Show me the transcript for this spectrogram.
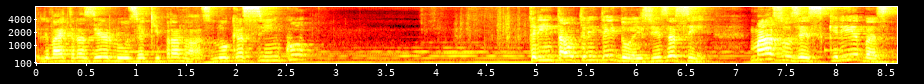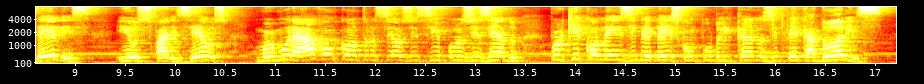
ele vai trazer luz aqui para nós. Lucas 5, 30 ao 32 diz assim: Mas os escribas deles e os fariseus murmuravam contra os seus discípulos, dizendo: Por que comeis e bebeis com publicanos e pecadores?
